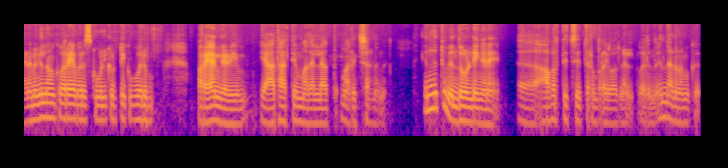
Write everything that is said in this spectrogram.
വേണമെങ്കിൽ നമുക്ക് പറയാം ഒരു സ്കൂൾ കുട്ടിക്ക് പോലും പറയാൻ കഴിയും യാഥാർത്ഥ്യം അതല്ലാത്ത മറിച്ചാണെന്ന്. എന്നിട്ടും എന്തുകൊണ്ട് ഇങ്ങനെ ആവർത്തിച്ച് ഇത്തരം പ്രയോഗങ്ങൾ വരുന്നു? എന്താണ് നമുക്ക്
